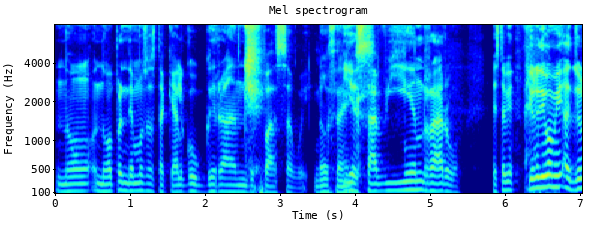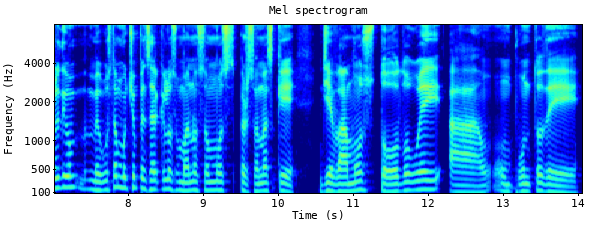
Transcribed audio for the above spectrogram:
No, no aprendemos hasta que algo grande pasa, güey. no thanks. Y está bien raro. Está bien. Yo le digo a mí, yo le digo, me gusta mucho pensar que los humanos somos personas que llevamos todo, güey, a un punto de...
